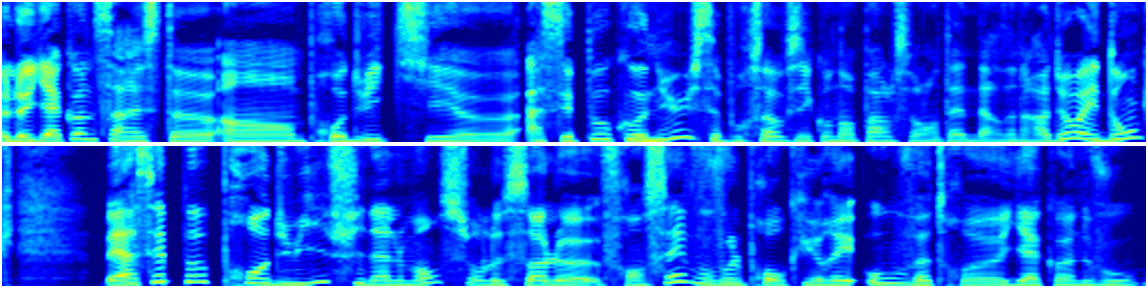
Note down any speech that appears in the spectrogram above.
Le Yacon, ça reste euh, un produit qui est euh, assez peu connu. C'est pour ça aussi qu'on en parle sur l'antenne d'Arzen Radio. Et donc, bah, assez peu produit finalement sur le sol euh, français. Vous vous le procurez où, votre Yacon, vous?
